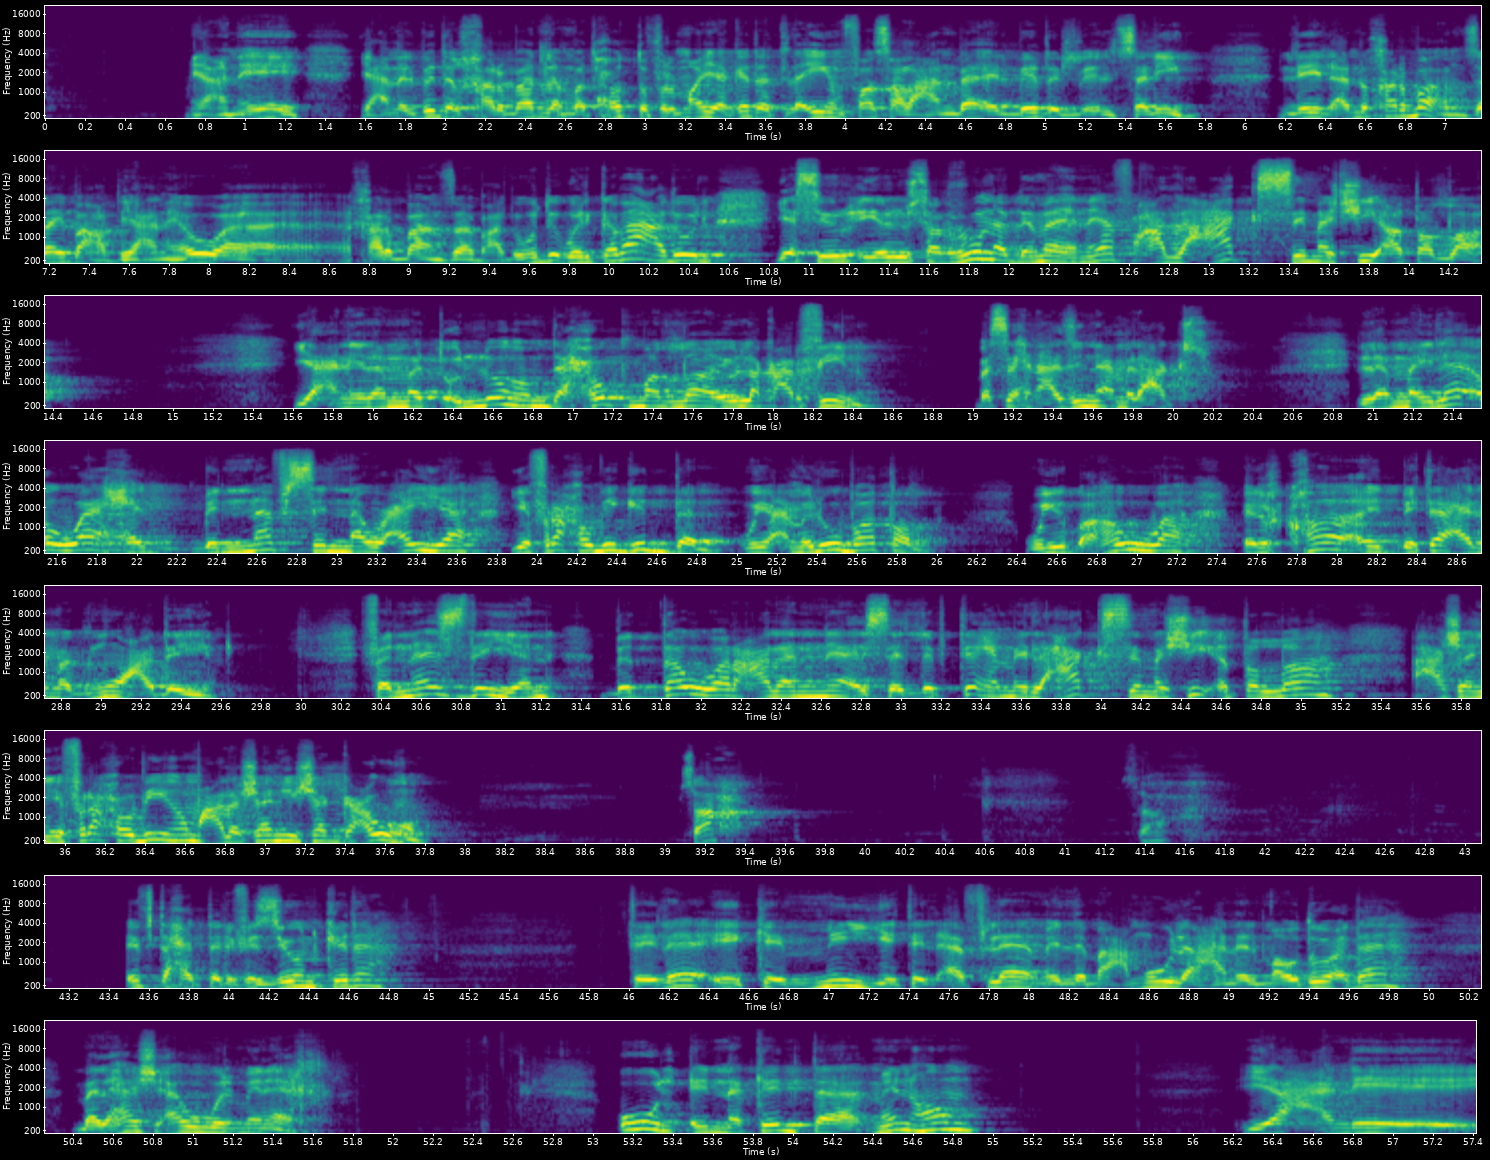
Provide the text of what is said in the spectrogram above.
يعني إيه؟ يعني البيض الخربان لما تحطه في المية كده تلاقيه انفصل عن باقي البيض السليم. ليه؟ لأنه خربان زي بعض يعني هو خربان زي بعض. والجماعة دول يسرون بما يفعل عكس مشيئة الله. يعني لما تقول لهم ده حكم الله يقول لك عارفينه بس إحنا عايزين نعمل عكسه. لما يلاقوا واحد بالنفس النوعية يفرحوا بيه جدا ويعملوه بطل ويبقى هو القائد بتاع المجموعة دي. فالناس دي بتدور على الناس اللي بتعمل عكس مشيئة الله عشان يفرحوا بيهم علشان يشجعوهم. صح؟ صح. افتح التلفزيون كده تلاقي كمية الأفلام اللي معمولة عن الموضوع ده ملهاش أول من آخر. قول إنك أنت منهم يعني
